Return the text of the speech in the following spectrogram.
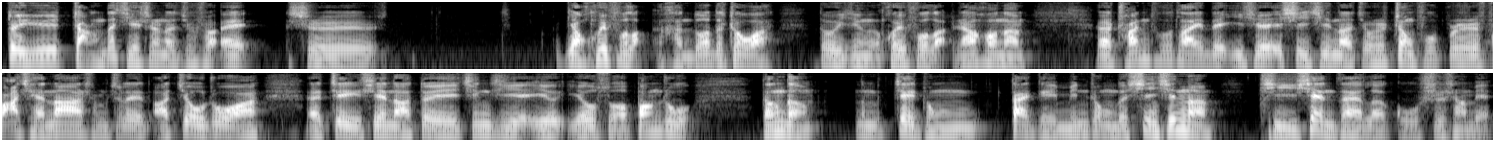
对于涨的解释呢，就说，哎，是要恢复了，很多的州啊都已经恢复了。然后呢，呃，传出来的一些信息呢，就是政府不是发钱呐、什么之类的啊，救助啊，呃，这些呢对经济也有有所帮助等等。那么这种带给民众的信心呢，体现在了股市上面。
